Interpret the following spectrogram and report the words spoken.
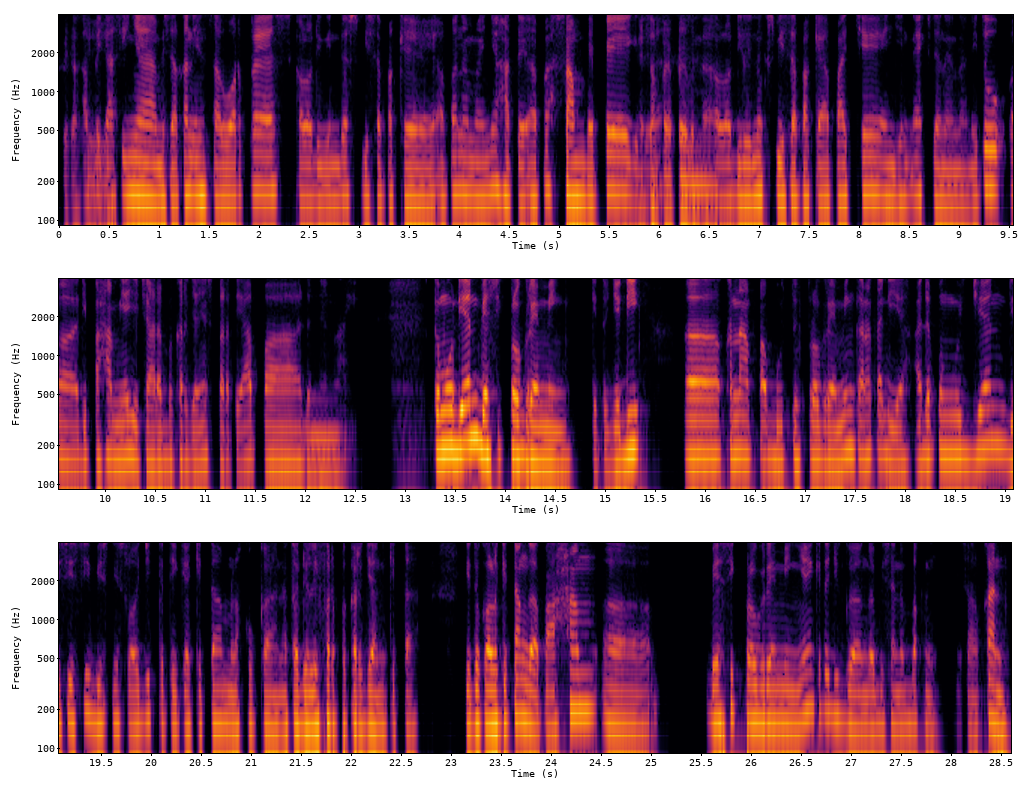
Aplikasi. aplikasinya. Misalkan install WordPress, kalau di Windows bisa pakai apa namanya HT apa SAMPP gitu ya. SAMPP benar. Kalau di Linux bisa pakai Apache, Nginx dan lain-lain. Itu uh, dipahami aja cara bekerjanya seperti apa dan lain-lain. Kemudian basic programming gitu. Jadi uh, kenapa butuh programming karena tadi ya ada pengujian di sisi bisnis logic ketika kita melakukan atau deliver pekerjaan kita gitu kalau kita nggak paham uh, basic programmingnya kita juga nggak bisa nebak nih misalkan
